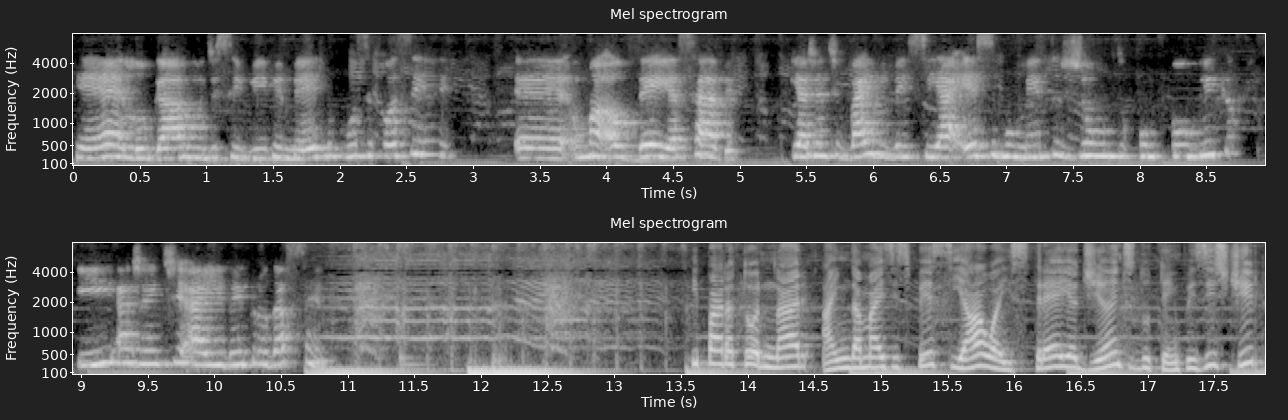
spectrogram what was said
que é lugar onde se vive mesmo, como se fosse é, uma aldeia, sabe? Que a gente vai vivenciar esse momento junto com o público e a gente aí dentro da cena. E para tornar ainda mais especial a estreia de Antes do Tempo Existir,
